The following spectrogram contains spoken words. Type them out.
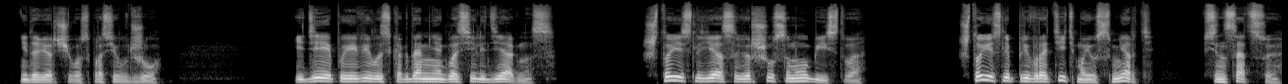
– недоверчиво спросил Джу. Идея появилась, когда мне огласили диагноз. Что, если я совершу самоубийство? Что, если превратить мою смерть в сенсацию?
